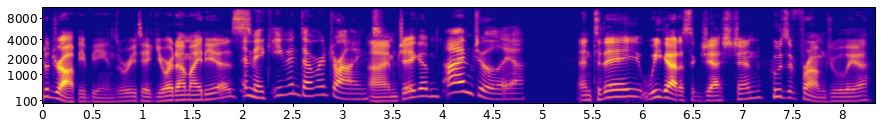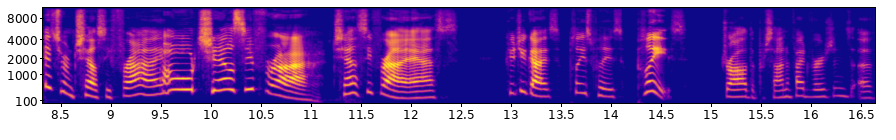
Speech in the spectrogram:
to Drawfee Beans, where we take your dumb ideas. and make even dumber drawings. I'm Jacob, I'm Julia. and today we got a suggestion. Who's it from, Julia? It's from Chelsea Fry. Oh, Chelsea Fry. Chelsea Fry asks, could you guys please, please, please draw the personified versions of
